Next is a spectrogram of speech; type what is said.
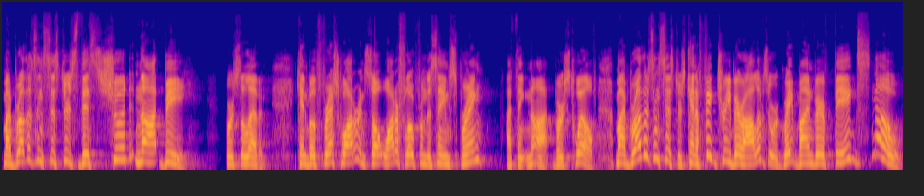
My brothers and sisters, this should not be. Verse 11 Can both fresh water and salt water flow from the same spring? I think not. Verse 12. My brothers and sisters, can a fig tree bear olives or a grapevine bear figs? No.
